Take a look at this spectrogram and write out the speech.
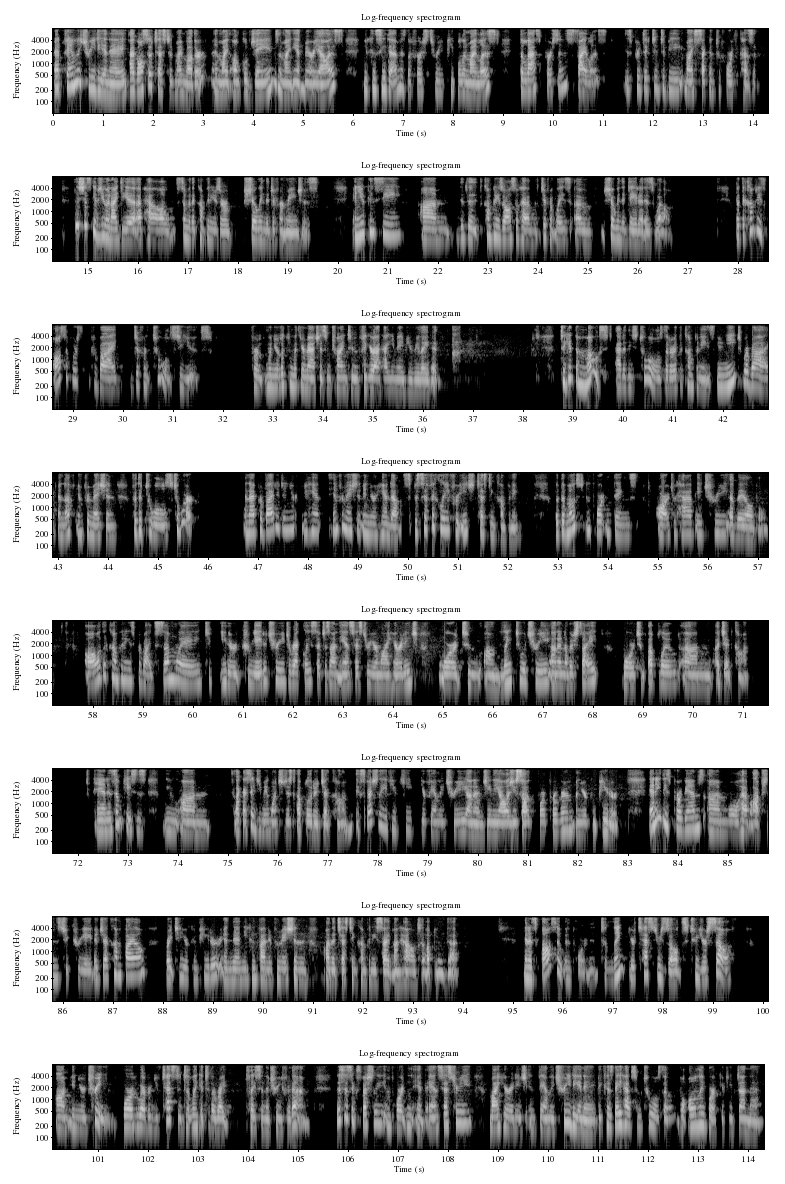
At Family Tree DNA, I've also tested my mother and my Uncle James and my Aunt Mary Alice. You can see them as the first three people in my list. The last person, Silas, is predicted to be my second to fourth cousin. This just gives you an idea of how some of the companies are showing the different ranges. And you can see um, that the companies also have different ways of showing the data as well. But the companies also provide different tools to use for when you're looking with your matches and trying to figure out how you may be related. To get the most out of these tools that are at the companies, you need to provide enough information for the tools to work. And I provided in your, your hand, information in your handout specifically for each testing company. But the most important things are to have a tree available. All of the companies provide some way to either create a tree directly, such as on Ancestry or MyHeritage, or to um, link to a tree on another site, or to upload um, a GEDCOM. And in some cases, you, um, like I said, you may want to just upload a GEDCOM, especially if you keep your family tree on a genealogy software program on your computer. Any of these programs um, will have options to create a GEDCOM file right to your computer, and then you can find information on the testing company site on how to upload that. And it's also important to link your test results to yourself um, in your tree or whoever you've tested to link it to the right place in the tree for them. This is especially important in Ancestry, MyHeritage, and Family Tree DNA because they have some tools that will only work if you've done that.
